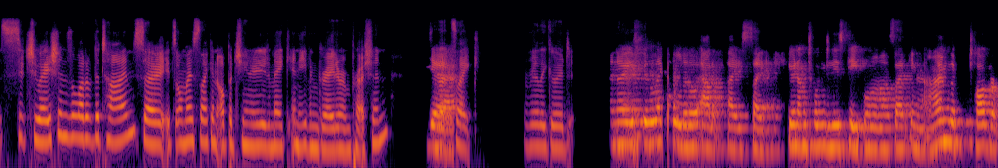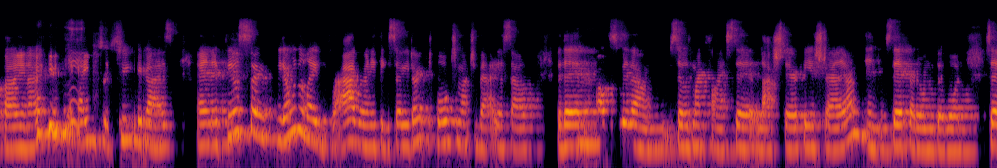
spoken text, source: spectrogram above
situations a lot of the time. So it's almost like an opportunity to make an even greater impression. So yeah. that's like really good I know you feel like a little out of place, like you know, I'm talking to these people, and I was like, you know, I'm the photographer, you know, I usually shoot you guys, and it feels so you don't want to like brag or anything, so you don't talk too much about yourself. But then Mm. I was with um, so with my clients, the Lash Therapy Australia, and it was their photo on the billboard. So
